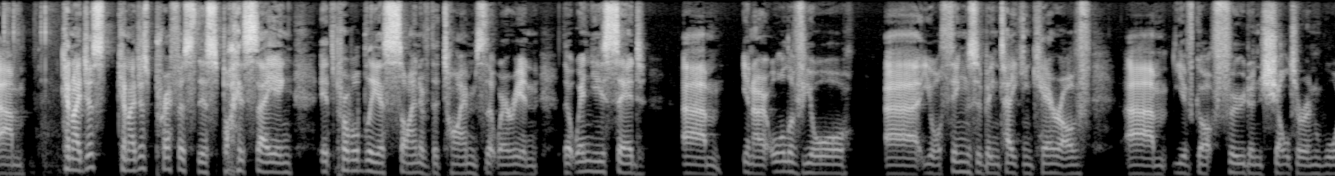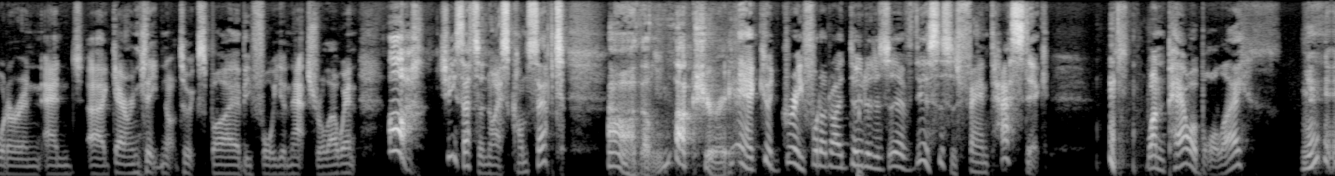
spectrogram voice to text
Um, can I just can I just preface this by saying it's probably a sign of the times that we're in that when you said um, you know all of your uh, your things have been taken care of. Um, you've got food and shelter and water and and uh, guaranteed not to expire before you're natural. I went, oh, geez, that's a nice concept. Oh, the luxury. Yeah, good grief, what did I do to deserve this? This is fantastic. One Powerball, eh? Yeah.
